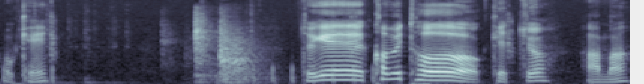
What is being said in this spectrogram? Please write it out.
오케이. 저게 컴퓨터겠죠? 아마.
